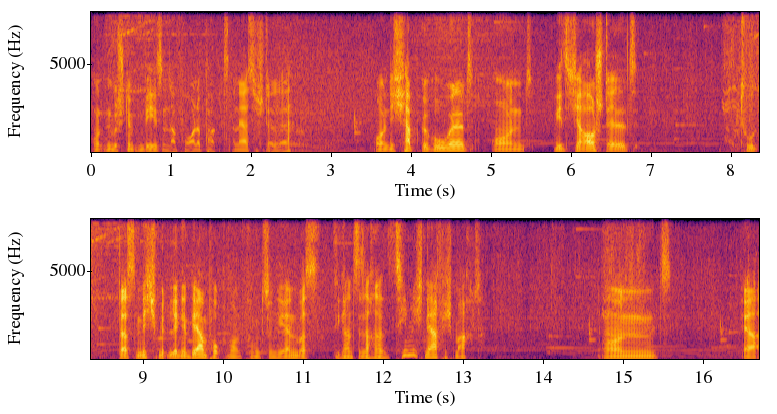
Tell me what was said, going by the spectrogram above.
und einen bestimmten wesen nach vorne packt an erster stelle. Und ich habe gegoogelt und wie sich herausstellt tut das nicht mit legendären pokémon funktionieren was die ganze sache ziemlich nervig macht. Und ja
